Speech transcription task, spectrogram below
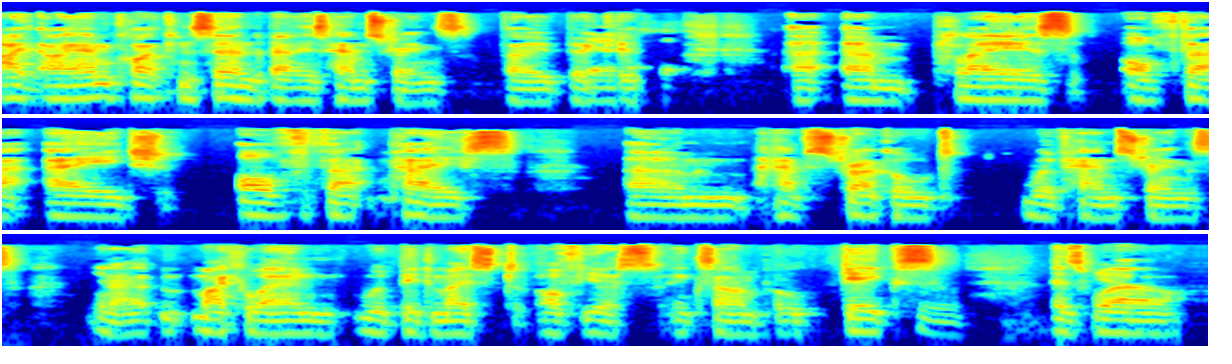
I, I, am quite concerned about his hamstrings though because yeah. Uh, um, players of that age, of that pace, um, have struggled with hamstrings. You know, Michael Owen would be the most obvious example. Giggs. Mm as well.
